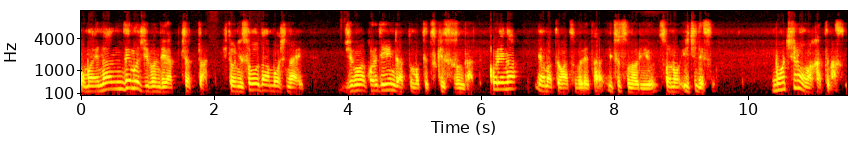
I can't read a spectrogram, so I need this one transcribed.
お前何でも自分でやっちゃった。人に相談もしない。自分はこれでいいんだと思って突き進んだ。これが大和が潰れた5つの理由。その1です。もちろん分かってます。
